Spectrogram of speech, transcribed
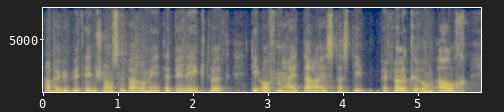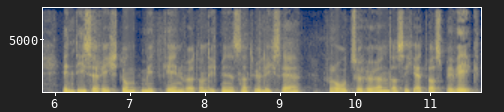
aber über den Chancenbarometer belegt wird, die Offenheit da ist, dass die Bevölkerung auch in diese Richtung mitgehen wird. Und ich bin jetzt natürlich sehr froh zu hören, dass sich etwas bewegt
